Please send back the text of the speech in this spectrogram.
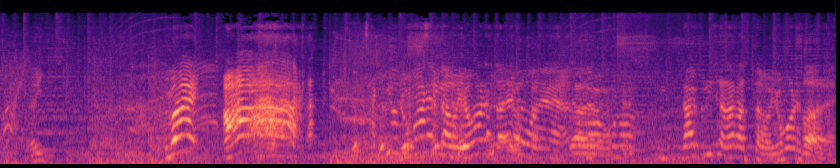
はい。うまい。ああ読まれたわ読まれた。えでもねこの殴りじゃなかったわ読まれた。ね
